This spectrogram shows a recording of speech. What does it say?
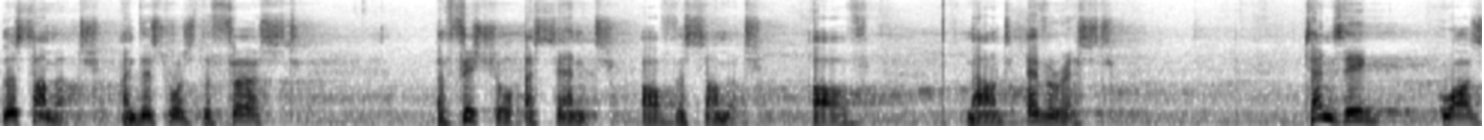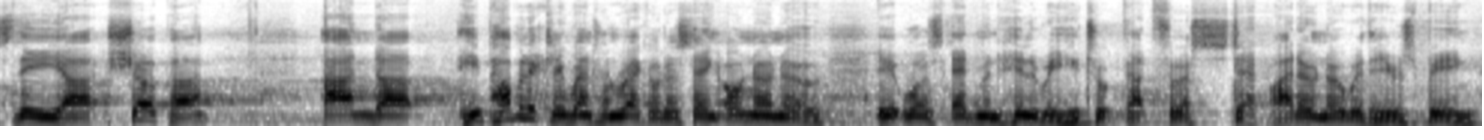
the summit, and this was the first official ascent of the summit of Mount Everest. Tenzing was the uh, Sherpa, and uh, he publicly went on record as saying, oh, no, no, it was Edmund Hillary who took that first step. I don't know whether he was being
